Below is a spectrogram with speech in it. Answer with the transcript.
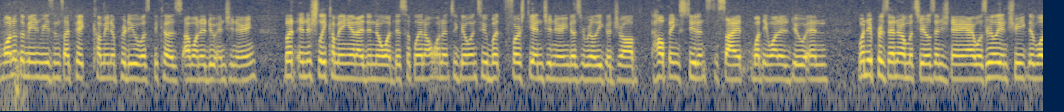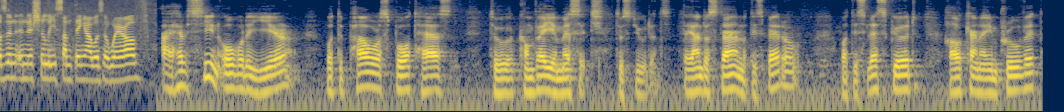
One of the main reasons I picked coming to Purdue was because I wanted to do engineering. But initially coming in, I didn't know what discipline I wanted to go into, but first year engineering does a really good job helping students decide what they wanted to do. And when they presented on materials engineering, I was really intrigued. It wasn't initially something I was aware of. I have seen over the year what the power of sport has to convey a message to students. They understand what is better, what is less good, how can I improve it.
